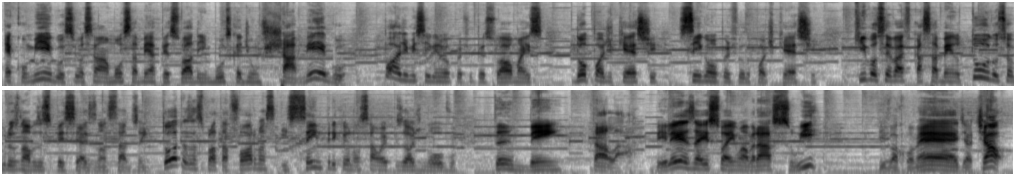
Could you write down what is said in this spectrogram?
é comigo, se você é uma moça bem apessoada em busca de um chamego, pode me seguir no meu perfil pessoal, mas do podcast, sigam o perfil do podcast, que você vai ficar sabendo tudo sobre os novos especiais lançados em todas as plataformas e sempre que eu lançar um episódio novo, também tá lá. Beleza? É isso aí, um abraço e viva a comédia. Tchau!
